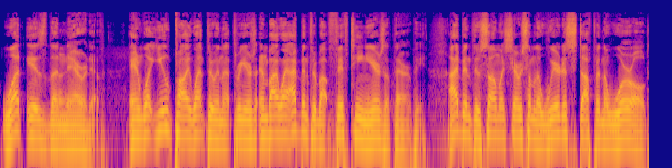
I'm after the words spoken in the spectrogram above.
What is the narrative? And what you probably went through in that three years, and by the way, I've been through about 15 years of therapy. I've been through so much, Sherry, some of the weirdest stuff in the world.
